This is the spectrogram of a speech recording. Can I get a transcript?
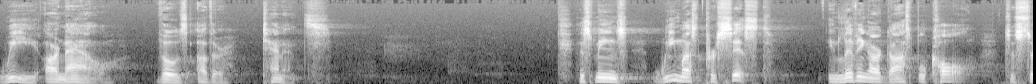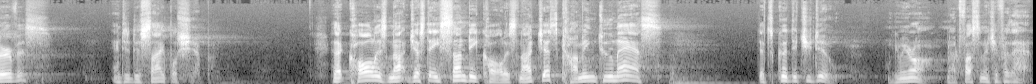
we are now those other tenants. This means we must persist in living our gospel call to service and to discipleship. That call is not just a Sunday call, it's not just coming to Mass. That's good that you do. Don't get me wrong, I'm not fussing at you for that.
